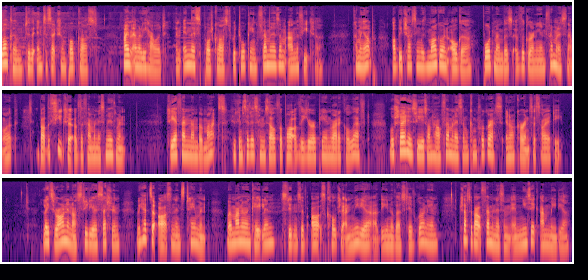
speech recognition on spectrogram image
Welcome to the Intersection Podcast. I'm Emily Howard, and in this podcast, we're talking feminism and the future. Coming up, I'll be chatting with Margot and Olga, board members of the Groningen Feminist Network, about the future of the feminist movement. GFN member Max, who considers himself a part of the European radical left, will share his views on how feminism can progress in our current society. Later on in our studio session, we head to Arts and Entertainment where Manu and Caitlin, students of arts, culture, and media at the University of Groningen, chat about feminism in music and media.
